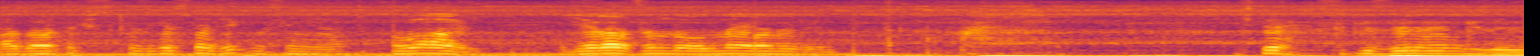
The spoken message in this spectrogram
abi artık şu sürprizi gösterecek misin ya? Vay, yer altında olmaya devam edelim. İşte sürprizlerin en güzeli.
